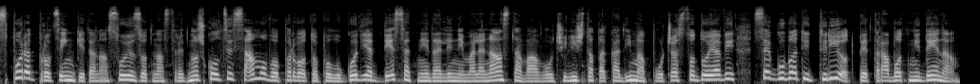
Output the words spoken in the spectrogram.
Според проценките на Сојузот на средношколци, само во првото полугодие 10 недели немале настава, во училиштата каде има почесто дојави, се губат и 3 од 5 работни дена.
